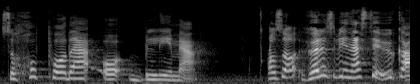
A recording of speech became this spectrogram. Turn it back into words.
så hopp på det og bli med. Og så høres vi neste uke.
